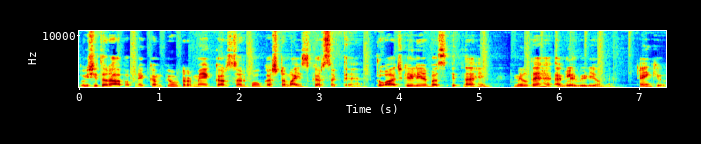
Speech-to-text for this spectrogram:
तो इसी तरह आप अपने कंप्यूटर में कर्सर को कस्टमाइज कर सकते हैं। तो आज के लिए बस इतना ही। मिलते हैं अगले वीडियो में। थैंक यू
